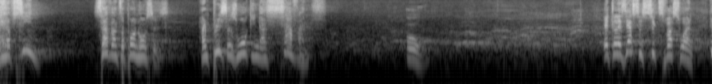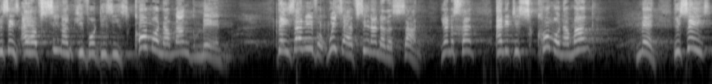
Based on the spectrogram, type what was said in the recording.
I have seen servants upon horses and priests walking as servants. Oh. Ecclesiastes 6, verse 1. He says, I have seen an evil disease common among men. There is an evil which I have seen under the sun. You understand? And it is common among men. He says,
